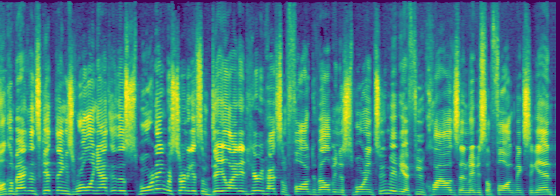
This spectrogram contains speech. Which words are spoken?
Welcome back. Let's get things rolling out there this morning. We're starting to get some daylight in here. We've had some fog developing this morning too. Maybe a few clouds and maybe some fog mixing in.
